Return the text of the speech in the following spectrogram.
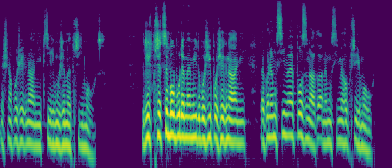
než na požehnání, který můžeme přijmout. Když před sebou budeme mít boží požehnání, tak ho nemusíme poznat a nemusíme ho přijmout.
